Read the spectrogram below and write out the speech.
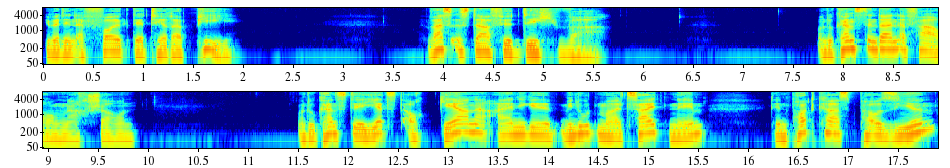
über den Erfolg der Therapie? Was ist da für dich wahr? Und du kannst in deinen Erfahrungen nachschauen. Und du kannst dir jetzt auch gerne einige Minuten mal Zeit nehmen, den Podcast pausieren,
